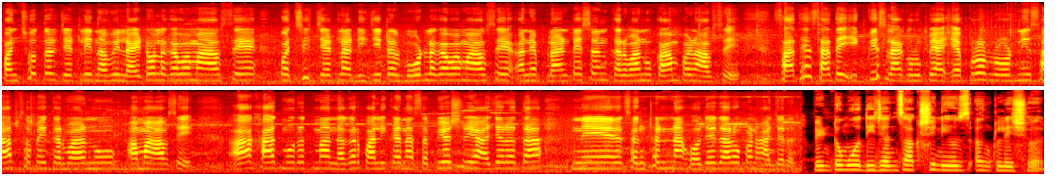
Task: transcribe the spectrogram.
પંચોતેર જેટલી નવી લાઇટો લગાવવામાં આવશે, પચીસ જેટલા ડિજિટલ બોર્ડ લગાવવામાં આવશે અને પ્લાન્ટેશન કરવાનું કામ પણ આવશે. સાથે સાથે એકવીસ લાખ રૂપિયા એપ્રોલ રોડની સાફ સફાઈ કરવાનું આમાં આવશે. આ ખાતમુહૂર્તમાં નગરપાલિકાના સભ્યશ્રી હાજર હતા ને સંગઠનના હોદ્દેદારો પણ હાજર હતા. પિન્ટુ મોદી, જનસાક્ષી ન્યૂઝ અંકલેશ્વર.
